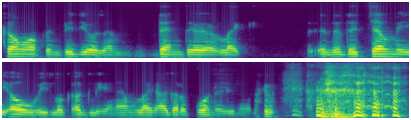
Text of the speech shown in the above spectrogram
come up in videos and then they're like they tell me, "Oh, we look ugly," and I'm like, "I got a boner," you know.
